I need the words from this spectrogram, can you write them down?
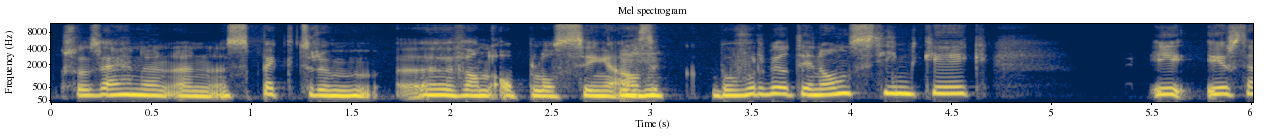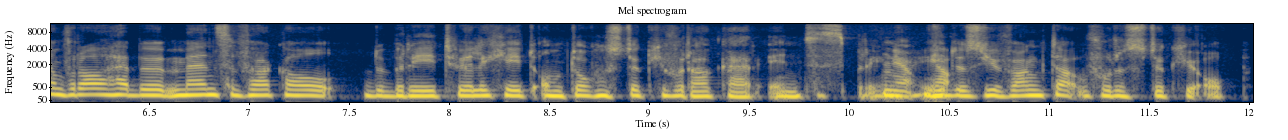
ik zou zeggen, een, een spectrum eh, van oplossingen. Als ik bijvoorbeeld in ons team kijk, e- eerst en vooral hebben mensen vaak al de bereidwilligheid om toch een stukje voor elkaar in te springen. Ja. Dus je vangt dat voor een stukje op.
